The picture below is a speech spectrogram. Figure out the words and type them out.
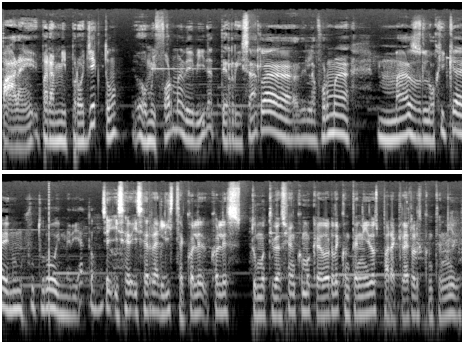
para, para mi proyecto o mi forma de vida, aterrizarla de la forma más lógica en un futuro inmediato. Sí, y ser, y ser realista. ¿Cuál es, ¿Cuál es tu motivación como creador de contenidos para crear los contenidos?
